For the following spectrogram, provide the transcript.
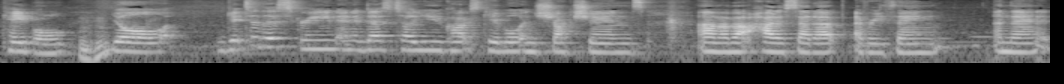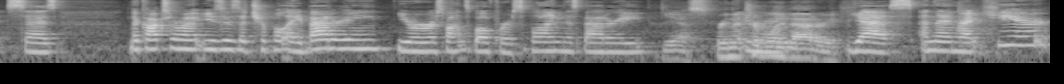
cable. Mhm. You'll get to this screen, and it does tell you Cox Cable instructions um, about how to set up everything. And then it says the Cox remote uses a AAA battery. You are responsible for supplying this battery. Yes. Bring that AAA AAA battery. Yes, and then right here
